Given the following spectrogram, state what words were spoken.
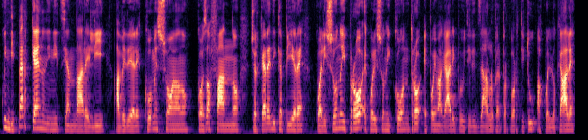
Quindi perché non inizi ad andare lì a vedere come suonano, cosa fanno, cercare di capire quali sono i pro e quali sono i contro e poi magari puoi utilizzarlo per proporti tu a quel locale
